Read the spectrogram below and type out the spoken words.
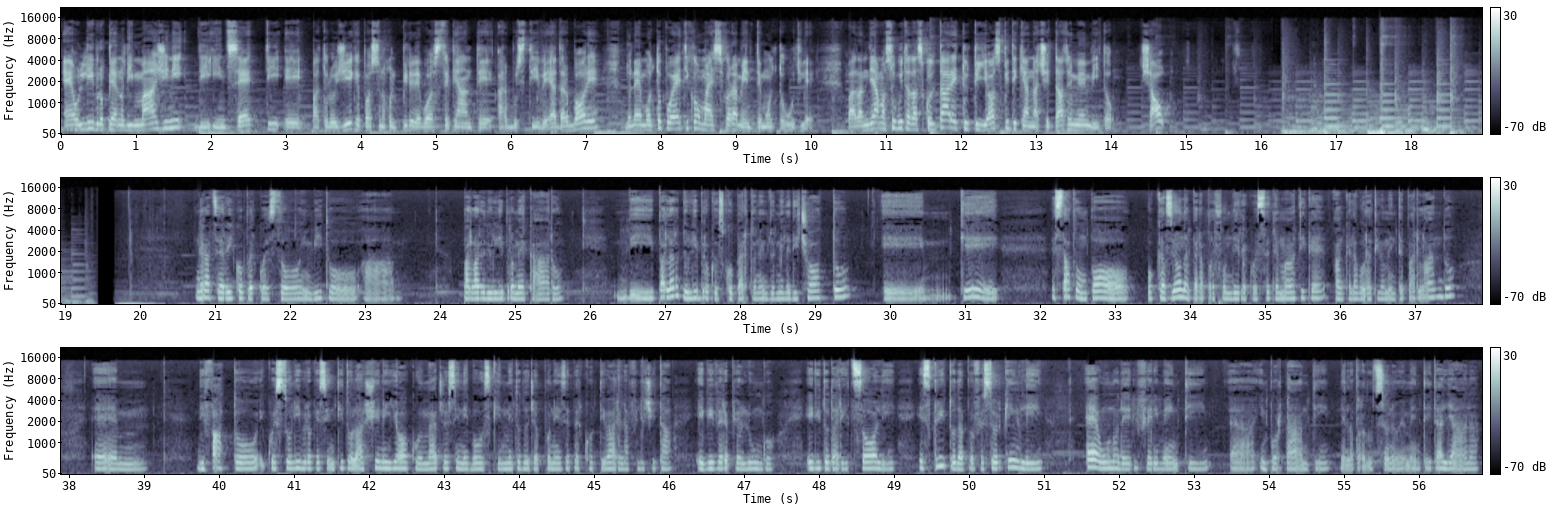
È un libro pieno di immagini di insetti e patologie che possono colpire le vostre piante arbustive ed arboree. Non è molto poetico, ma è sicuramente molto utile. Ma andiamo subito ad ascoltare tutti gli ospiti che hanno accettato il mio invito. Ciao! Grazie Enrico per questo invito a parlare di un libro a me caro. Vi parlerò di un libro che ho scoperto nel 2018 e mm, che è stato un po' occasione per approfondire queste tematiche anche lavorativamente parlando. Ehm, di fatto questo libro che si intitola Shin-Yoku, Immergersi nei boschi, il metodo giapponese per coltivare la felicità e vivere più a lungo, edito da Rizzoli e scritto dal professor King Lee, è uno dei riferimenti eh, importanti nella traduzione ovviamente italiana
